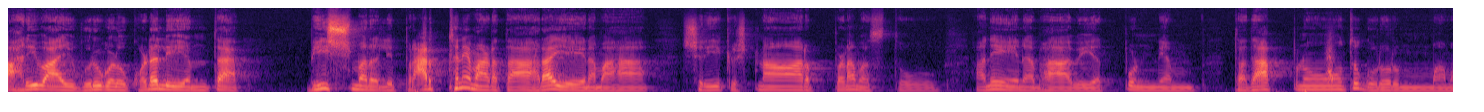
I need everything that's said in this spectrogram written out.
ಆ ಹರಿವಾಯು ಗುರುಗಳು ಕೊಡಲಿ ಅಂತ ಭೀಷ್ಮರಲ್ಲಿ ಪ್ರಾರ್ಥನೆ ಮಾಡ್ತಾ ಏ ನಮಃ. ಶ್ರೀಕೃಷ್ಣಾರ್ಪಣಮಸ್ತು ಅನೇನ ಭಾವಿ ಯತ್ಪುಣ್ಯಂ ತದಾಪ್ನೋತು ಗುರುರ್ಮಮ.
